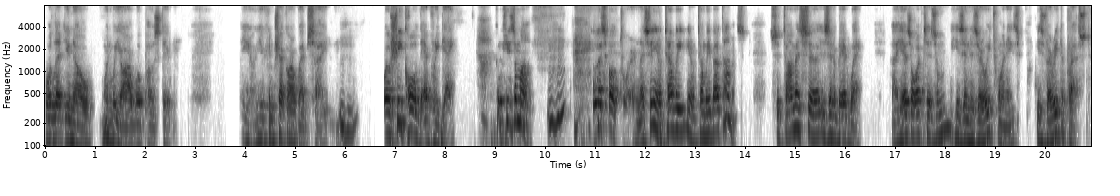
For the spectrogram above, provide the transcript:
we'll let you know when we are, we'll post it. You know, you can check our website. hmm Well, she called every day. Because she's a mom. hmm So I spoke to her and I said, you know, tell me, you know, tell me about Thomas. So Thomas uh, is in a bad way. Uh, he has autism. He's in his early 20s. He's very depressed.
